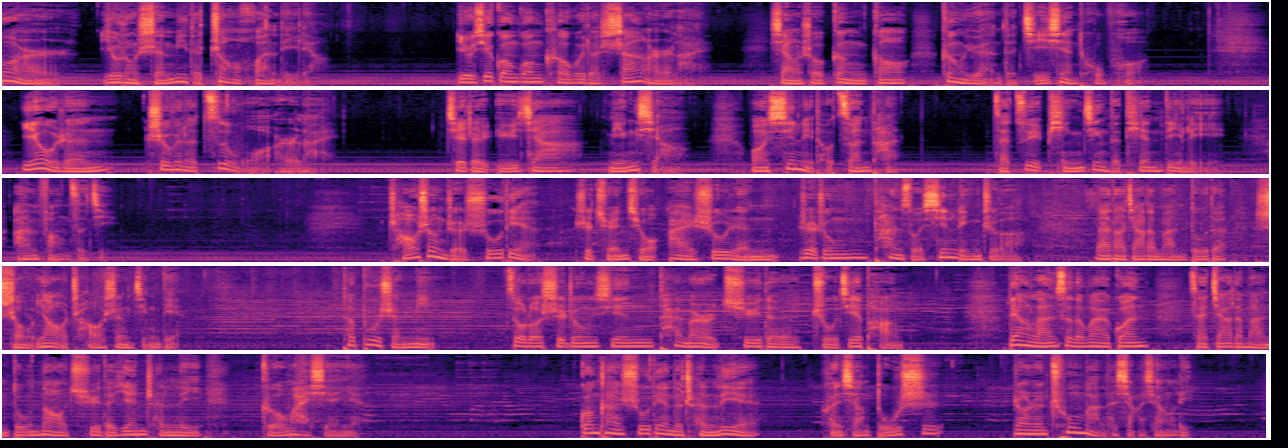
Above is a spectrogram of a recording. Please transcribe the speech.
尔有种神秘的召唤力量，有些观光客为了山而来，享受更高更远的极限突破；也有人是为了自我而来，借着瑜伽冥想，往心里头钻探，在最平静的天地里安放自己。朝圣者书店是全球爱书人、热衷探索心灵者。来到加德满都的首要朝圣景点。它不神秘，坐落市中心泰梅尔区的主街旁，亮蓝色的外观在加德满都闹区的烟尘里格外显眼。观看书店的陈列，很像读诗，让人充满了想象力。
